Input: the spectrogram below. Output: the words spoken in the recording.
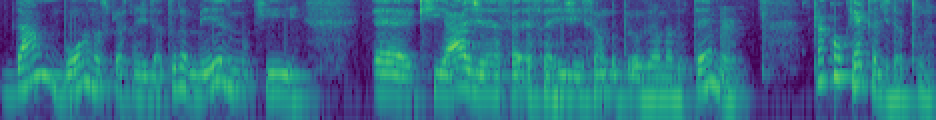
dá um bônus para a candidatura, mesmo que é, que haja essa, essa rejeição do programa do Temer para qualquer candidatura.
